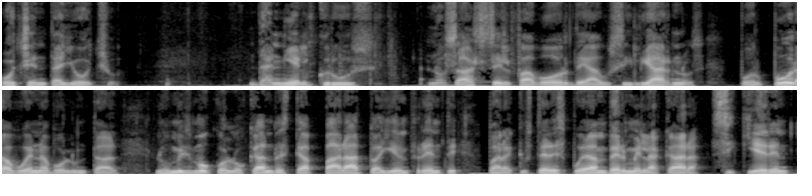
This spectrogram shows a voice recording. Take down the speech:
88. Daniel Cruz nos hace el favor de auxiliarnos por pura buena voluntad. Lo mismo colocando este aparato ahí enfrente para que ustedes puedan verme la cara, si quieren,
